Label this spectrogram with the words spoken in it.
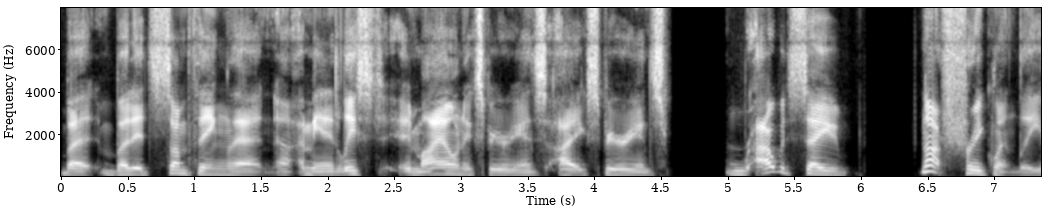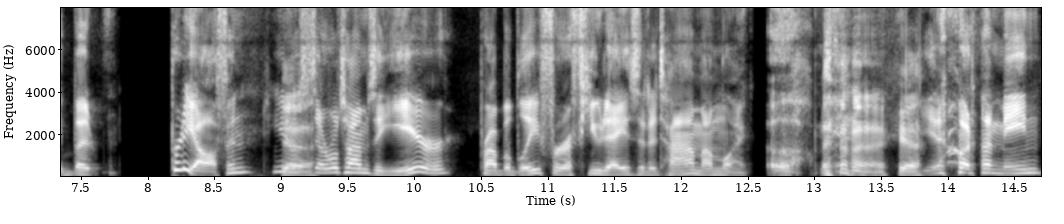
But but it's something that uh, I mean, at least in my own experience, I experience. I would say not frequently, but pretty often. You know, several times a year, probably for a few days at a time. I'm like, oh man, yeah. you know what I mean?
